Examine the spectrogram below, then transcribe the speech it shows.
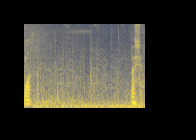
What? Listen.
